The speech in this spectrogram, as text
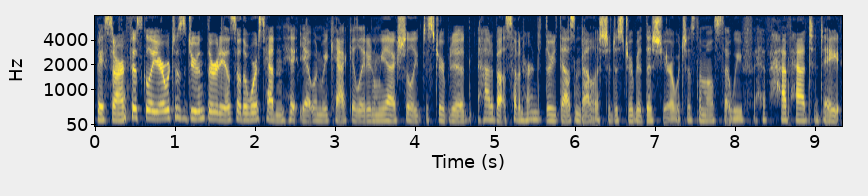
based on our fiscal year, which was June 30th. So the worst hadn't hit yet when we calculated, and we actually distributed had about seven hundred thirty thousand dollars to distribute this year, which is the most that we have, have had to date.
